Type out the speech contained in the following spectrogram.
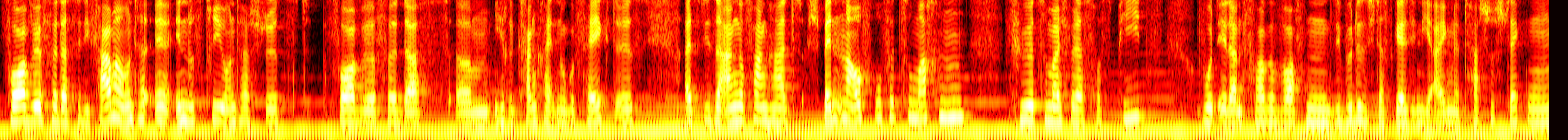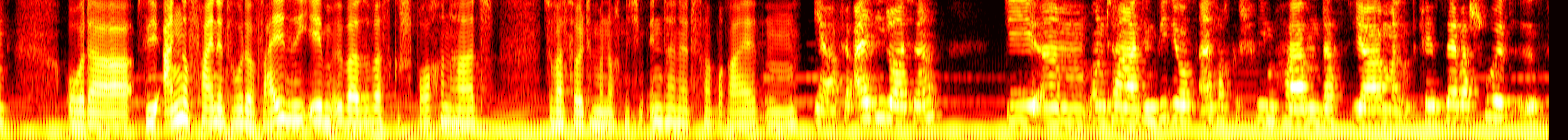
Vorwürfe, dass sie die Pharmaindustrie unterstützt, Vorwürfe, dass ähm, ihre Krankheit nur gefaked ist. Als diese angefangen hat, Spendenaufrufe zu machen für zum Beispiel das Hospiz, wurde ihr dann vorgeworfen, sie würde sich das Geld in die eigene Tasche stecken oder sie angefeindet wurde, weil sie eben über sowas gesprochen hat. Sowas sollte man noch nicht im Internet verbreiten. Ja, für all die Leute, die ähm, unter den Videos einfach geschrieben haben, dass ja man mit Krebs selber schuld ist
